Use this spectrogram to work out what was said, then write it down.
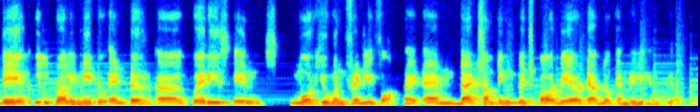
they will probably need to enter uh, queries in more human friendly form right and that's something which power bi or tableau can really help you out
